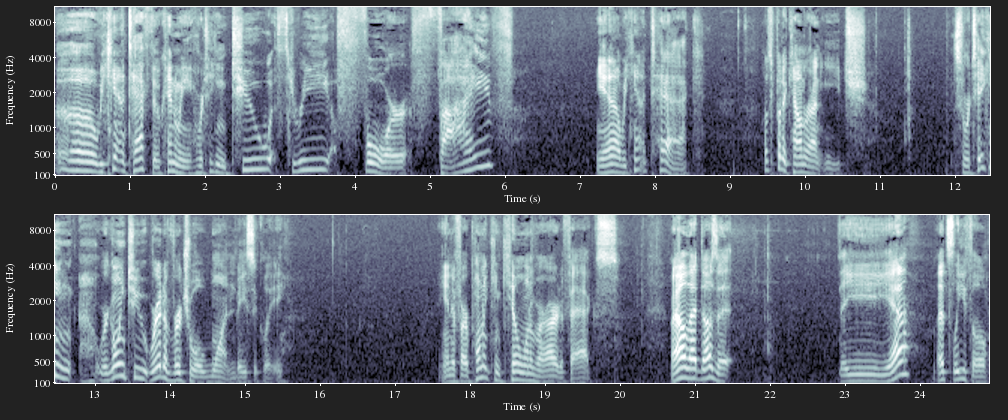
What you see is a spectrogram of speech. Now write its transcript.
Oh, we can't attack though, can we? We're taking two, three, four, five. Yeah, we can't attack. Let's put a counter on each. So we're taking, we're going to, we're at a virtual one basically. And if our opponent can kill one of our artifacts, well, that does it. The, yeah, that's lethal.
